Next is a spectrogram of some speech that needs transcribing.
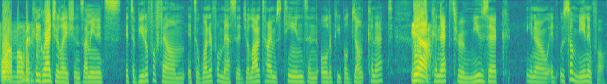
for a moment. Congratulations. I mean, it's it's a beautiful film. It's a wonderful message. A lot of times teens and older people don't connect. Yeah, to connect through music, you know, it, was so meaningful.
